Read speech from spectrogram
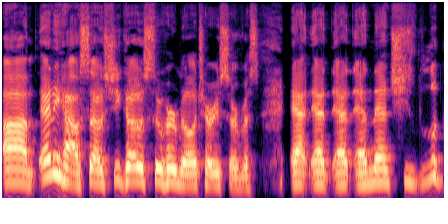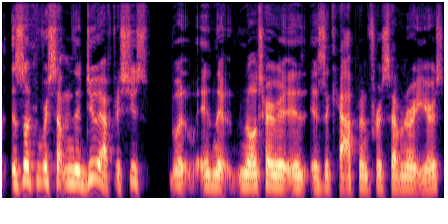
Um, anyhow, so she goes through her military service, and and and, and then she look is looking for something to do after she's in the military is, is a captain for seven or eight years,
